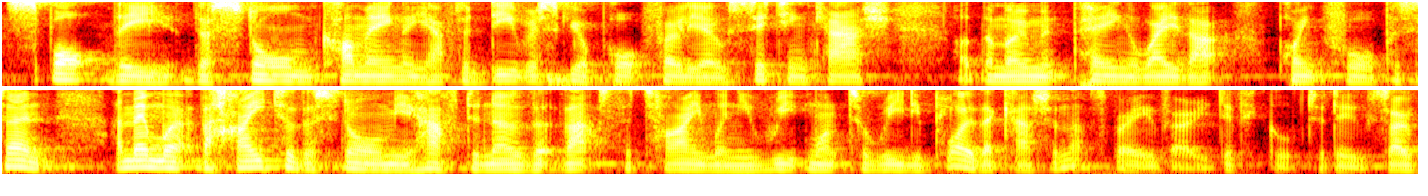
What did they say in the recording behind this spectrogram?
spot the, the storm coming, and you have to de risk your portfolio, sitting cash at the moment, paying away that 0.4%. And then at the height of the storm, you have to know that that's the time when you re- want to redeploy the cash. And that's very, very difficult to do. So,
